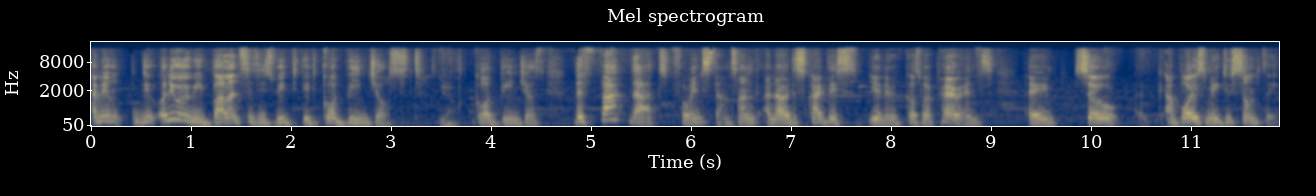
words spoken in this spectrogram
I mean the only way we balance it is with, with God being just. Yeah. God being just. The fact that, for instance, and, and I'll describe this, you know, because we're parents, Um, so uh, our boys may do something,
